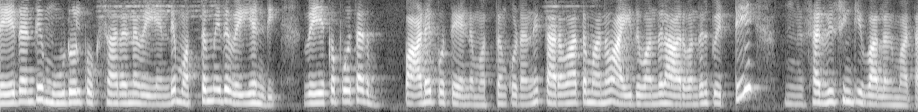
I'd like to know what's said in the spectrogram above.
లేదంటే మూడు రోజులకి ఒకసారైనా వేయండి. మొత్తం మీద వేయండి. వేయకపోతే అది పాడైపోతాయండి మొత్తం కూడా తర్వాత మనం ఐదు వందలు ఆరు వందలు పెట్టి సర్వీసింగ్కి ఇవ్వాలన్నమాట.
